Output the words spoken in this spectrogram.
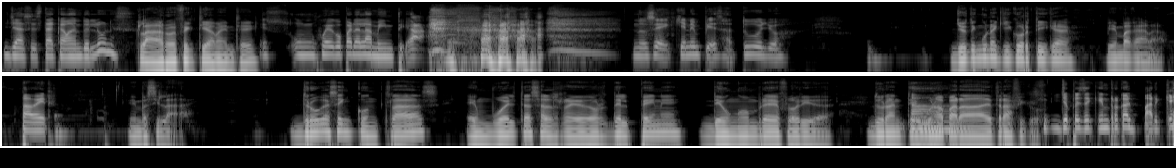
ya se está acabando el lunes. Claro, efectivamente. Es un juego para la mente. Ah. no sé, ¿quién empieza? ¿Tú o yo? Yo tengo una aquí cortica, bien bacana, Pa' ver. bien vacilada. Drogas encontradas envueltas alrededor del pene de un hombre de Florida durante Ah. una parada de tráfico. Yo pensé que en Rock al Parque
